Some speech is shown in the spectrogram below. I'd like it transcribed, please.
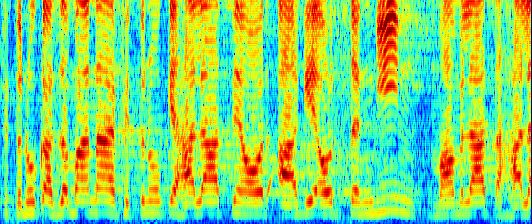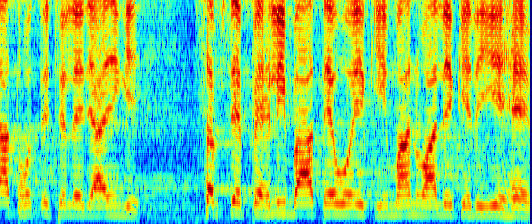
फितनों का ज़माना है, फितनों के हालात हैं और आगे और संगीन मामला हालात होते चले जाएँगे। सबसे पहली बात है वो एक ईमान वाले के लिए है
